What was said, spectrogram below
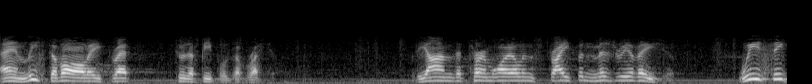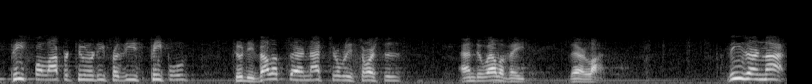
and least of all a threat to the peoples of Russia. Beyond the turmoil and strife and misery of Asia, we seek peaceful opportunity for these peoples to develop their natural resources and to elevate their lot. These are not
